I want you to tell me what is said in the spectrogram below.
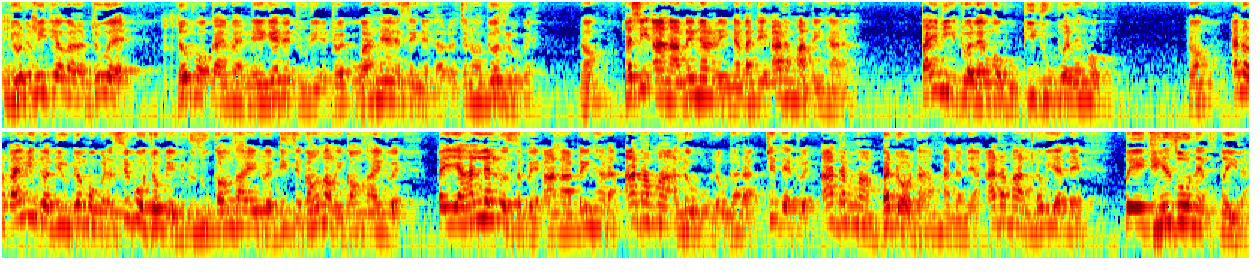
အမျိုးသမီးတယောက်ကတော့သူ့ရဲ့လုပ်ဖို့ကင်မဲ့နေခဲ့တဲ့သူတွေအတွက်ဝမ်းနည်းတဲ့စိတ်နဲ့လာတော့ကျွန်တော်ပြောသလိုပဲနော်လက်ရှိအာနာတိန်နာတွေနံပါတ်1အာဓမ္မတိန်နာတာ တိုင်းပြည်အတွက်လည်းမဟုတ်ဘူးပြည်သူအတွက်လည်းမဟုတ်ဘူးနော်အဲ့တော့တိုင်းပြည်အတွက်ပြည်သူအတွက်မဟုတ်ဘဲနဲ့စစ်ဘုတ်ချုပ်တွေလူတစုကောင်းစားရေးအတွက်ဒီစစ်ကောင်းဆောင်တွေကောင်းစားရေးအတွက်တရားလက်လွတ်စပယ်အာဏာသိမ်းထားတာအာဓမ္မအလုပ်ကိုလှုပ်ထားတာဖြစ်တဲ့အတွက်အာဓမ္မဘတ်တော်ဒါမှန်တယ်မြအာဓမ္မလှုပ်ရက်နဲ့ပေခြင်းစိုးနဲ့သေလာ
